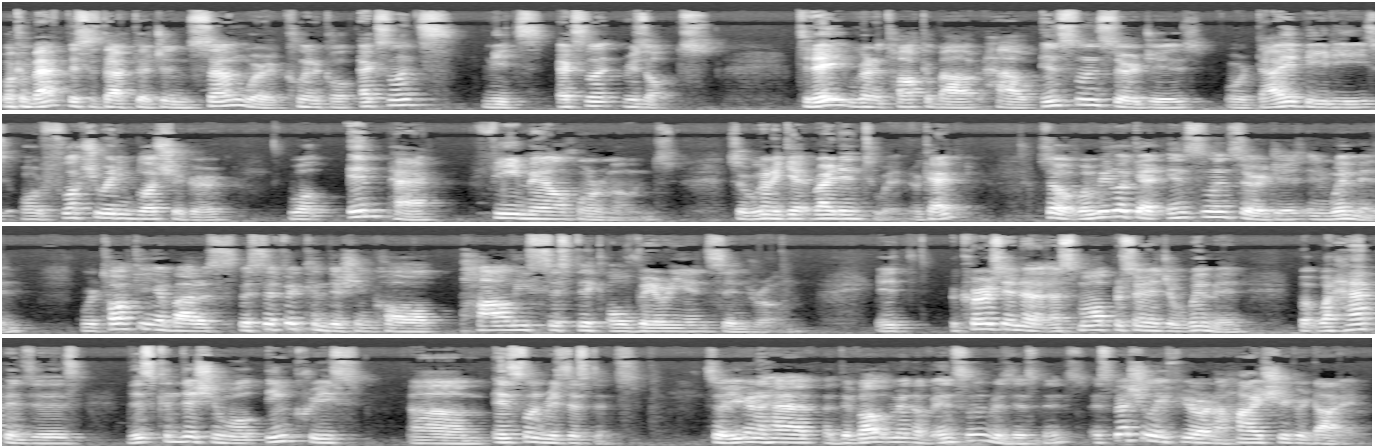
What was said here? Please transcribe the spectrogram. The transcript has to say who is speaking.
Speaker 1: Welcome back. This is Dr. Jin Sung, where clinical excellence meets excellent results. Today, we're going to talk about how insulin surges or diabetes or fluctuating blood sugar will impact female hormones. So we're going to get right into it, okay? So when we look at insulin surges in women, we're talking about a specific condition called polycystic ovarian syndrome. It occurs in a, a small percentage of women, but what happens is this condition will increase um, insulin resistance. So you're going to have a development of insulin resistance, especially if you're on a high sugar diet.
